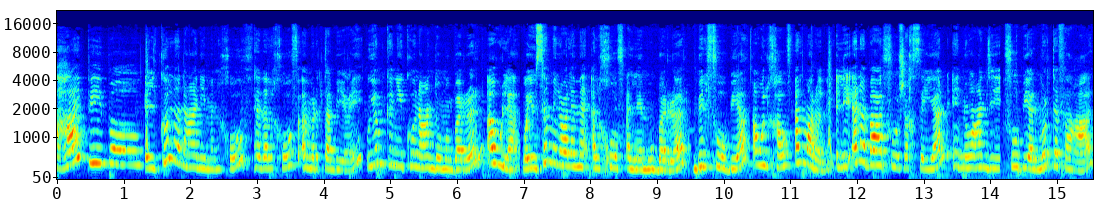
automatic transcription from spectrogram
Hi people الكل نعاني من خوف. هذا الخوف أمر طبيعي ويمكن يكون عنده مبرر أو لا. ويسمي العلماء الخوف اللامبرر بالفوبيا أو الخوف المرضي. اللي أنا بعرفه شخصيا إنه عندي فوبيا المرتفعات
